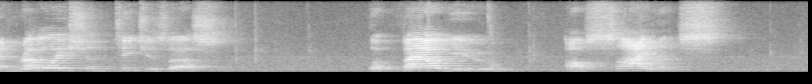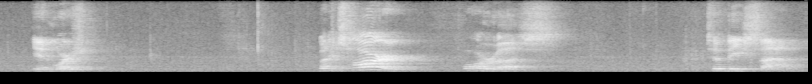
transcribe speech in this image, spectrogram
And Revelation teaches us the value of silence in worship. But it's hard for us to be silent.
